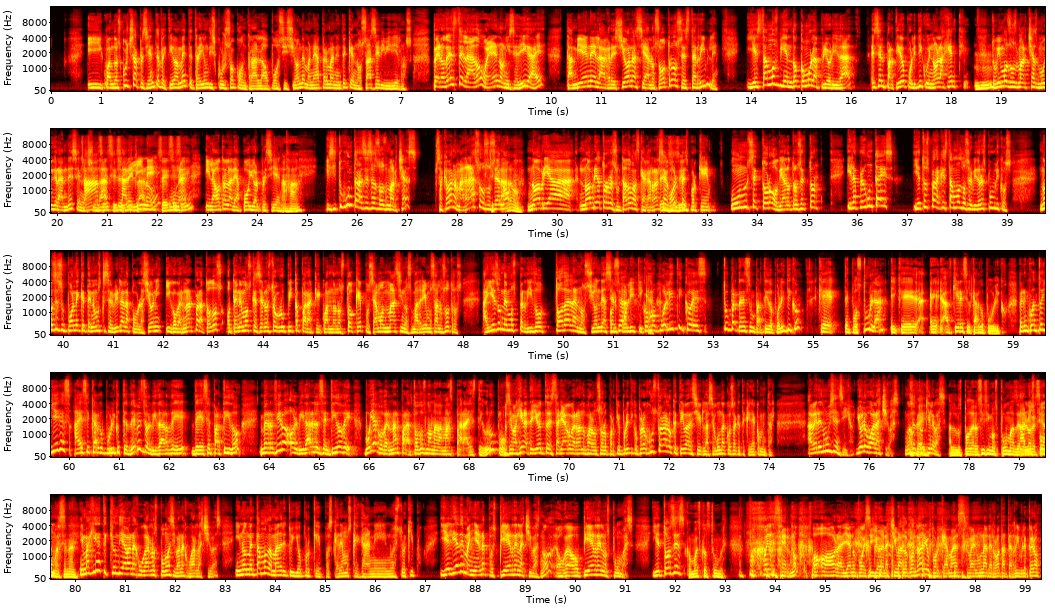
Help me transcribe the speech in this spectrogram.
Y cuando escuchas al presidente, efectivamente trae un discurso contra la oposición de manera permanente que nos hace dividirnos. Pero de este lado, bueno, ni se diga, ¿eh? También la agresión hacia los otros es terrible. Y estamos viendo cómo la prioridad es el partido político y no la gente. Tuvimos dos marchas muy grandes en la ah, ciudad, la del INE, una, y la otra la de apoyo al presidente. Y si tú juntaras esas dos marchas, sacaban a madrazos. O sea, no, no habría, no habría otro resultado más que agarrarse a golpes, porque un sector odia al otro sector. Y la pregunta es: ¿y entonces para qué estamos los servidores públicos? ¿No se supone que tenemos que servirle a la población y, gobernar para todos? ¿O tenemos que hacer nuestro grupito para que cuando nos toque, pues seamos más y nos madriemos a los otros? Ahí es donde hemos perdido toda la noción de hacer política. Como político es tú perteneces a un partido político que te postula y que eh, adquieres el cargo público. Pero en cuanto llegues a ese cargo público, te debes de olvidar de, de, ese partido. Me refiero a olvidar en el sentido de voy a gobernar para todos, no nada más para este grupo. Pues imagínate, yo te estaría gobernando para un solo partido político, pero justo era lo que te iba a decir, la segunda cosa que te quería comentar. A ver, es muy sencillo. Yo le voy a las Chivas. No sé tú a quién le vas. A los poderosísimos Pumas de la Universidad Nacional. Imagínate que un día van a jugar los Pumas y van a jugar las Chivas y nos mentamos la madre tú y yo porque pues queremos que gane nuestro equipo. Y el día de mañana pues pierden las Chivas, ¿no? O, pierden los Pumas. Y entonces... Como es costumbre. Puede ser, ¿no? O, ahora ya no puedo decir yo de las Chivas lo contrario porque además va en una derrota terrible, pero...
